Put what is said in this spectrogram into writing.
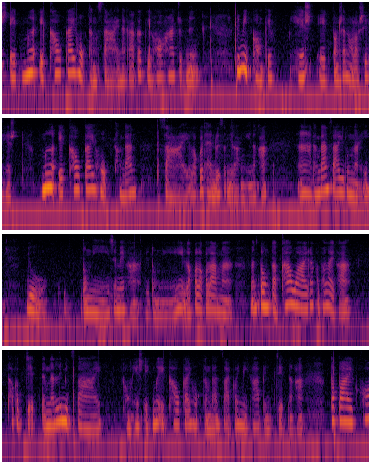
hx เมื่อ x เข้าใกล้ 6 ทางซ้ายนะคะ ก็คือข้อ 5.1 ลิมิตของ f hx ฟังก์ชันของเราชื่อ h เมื่อ x เข้าใกล้ 6 ทางด้านซ้าย เราก็แทนด้วยสัญลักษณ์นี้นะคะ อ่าทางด้านซ้ายอยู่ตรงไหน อยู่ตรงนี้ใช่ไหมคะ อยู่ตรงนี้ แล้วก็เราก็ลากมา มันตรงกับค่า y เท่ากับเท่าไหร่คะ เท่ากับ 7 ดังนั้นลิมิตซ้ายของ hx เมื่อ x เข้าใกล้ 6 ทางด้านซ้ายก็มีค่าเป็น 7 นะคะ ต่อไปข้อ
